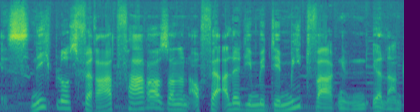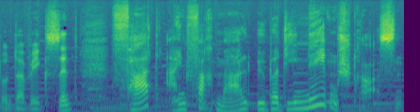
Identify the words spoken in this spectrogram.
ist. Nicht bloß für Radfahrer, sondern auch für alle, die mit dem Mietwagen in Irland unterwegs sind. Fahrt einfach mal über die Nebenstraßen.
